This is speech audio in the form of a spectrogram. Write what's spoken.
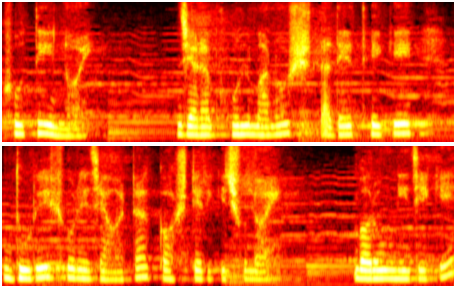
ক্ষতি নয়। যারা ভুল মানুষ, তাদের থেকে দূরে সরে যাওয়াটা কষ্টের কিছু নয়। বরং নিজেকে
